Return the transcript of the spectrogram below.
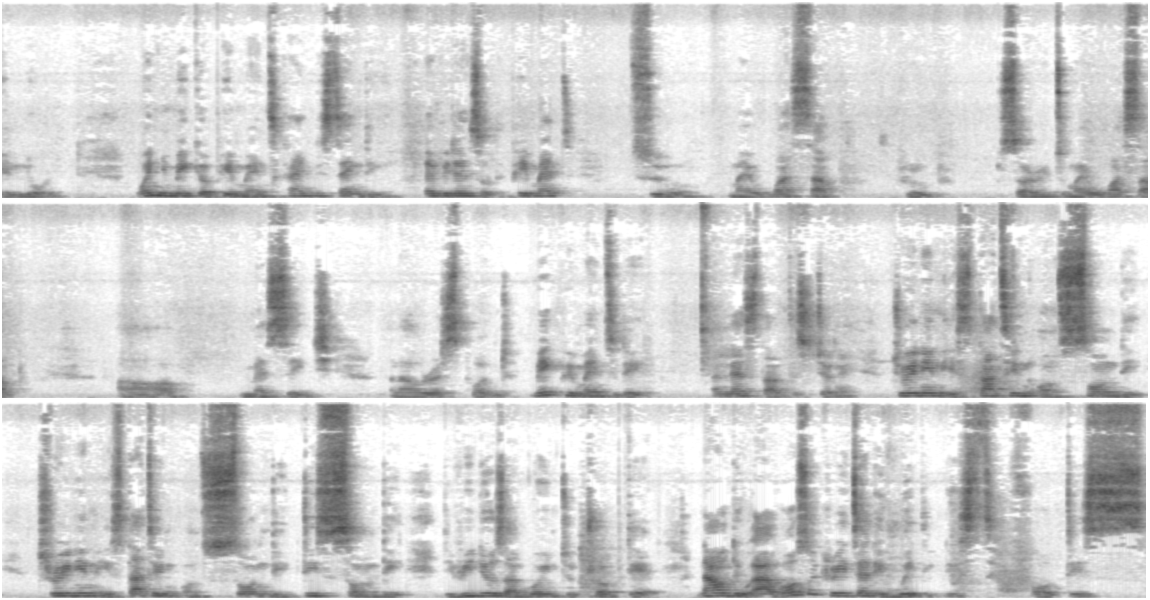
alone. When you make your payment, kindly send the evidence of the payment to my WhatsApp group, sorry, to my WhatsApp uh, message, and I'll respond. Make payment today and let's start this journey. training is starting on sunday training is starting on sunday this sunday the videos are going to drop there now have also created a wait list for this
